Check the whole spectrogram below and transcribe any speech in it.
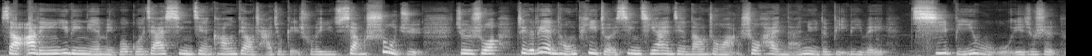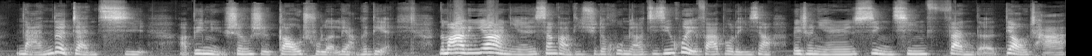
像二零一零年美国国家性健康调查就给出了一项数据，就是说这个恋童癖者性侵案件当中啊，受害男女的比例为七比五，也就是男的占七啊，比女生是高出了两个点。那么，二零一二年，香港地区的护苗基金会发布了一项未成年人性侵犯的调查，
